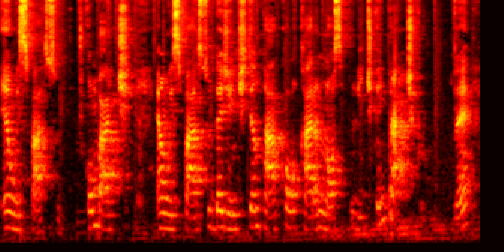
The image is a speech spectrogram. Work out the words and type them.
é um espaço de combate, é um espaço da gente tentar colocar a nossa política em prática, né?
